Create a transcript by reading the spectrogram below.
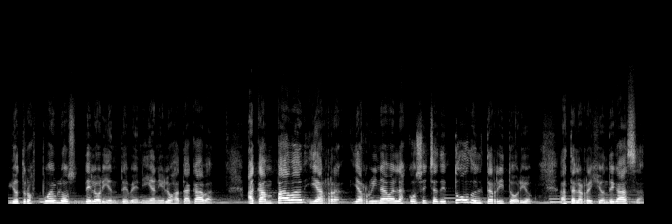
y otros pueblos del oriente venían y los atacaban acampaban y, arruinaban las cosechas de todo el territorio hasta la región de Gaza.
